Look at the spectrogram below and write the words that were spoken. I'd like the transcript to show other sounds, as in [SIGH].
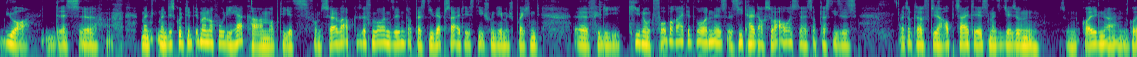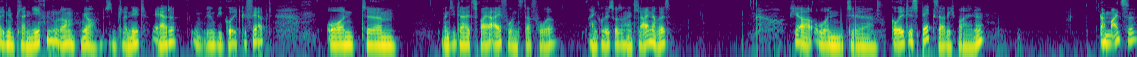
Ja, das, äh, man, man diskutiert immer noch, wo die herkamen, ob die jetzt vom Server abgegriffen worden sind, ob das die Webseite ist, die schon dementsprechend äh, für die Keynote vorbereitet worden ist. Es sieht halt auch so aus, als ob das dieses, als ob das auf dieser Hauptseite ist. Man sieht ja so ein so ein goldener, einen goldenen Planeten oder ja, ein bisschen Planet, Erde, irgendwie gold gefärbt. Und ähm, man sieht da halt zwei iPhones davor, ein größeres und ein kleineres. Ja, und äh, Gold ist back, sag ich mal, ne? Ah, meinst du?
